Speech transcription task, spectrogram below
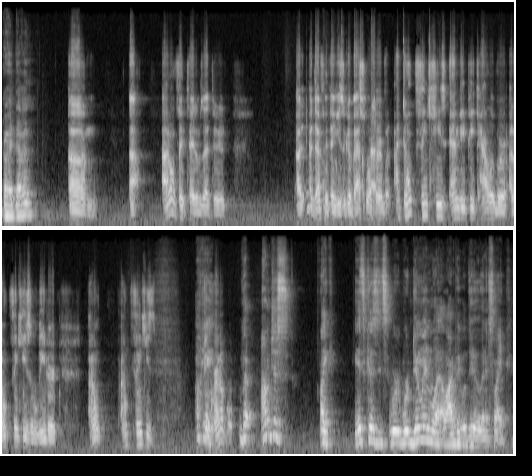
go ahead, Devan. Um, nah, I don't think Tatum's that dude. I, I definitely think he's a good basketball player, but I don't think he's MVP caliber. I don't think he's a leader. I don't. I don't think he's Okay, incredible. but I'm just like it's because it's we're we're doing what a lot of people do, and it's like,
